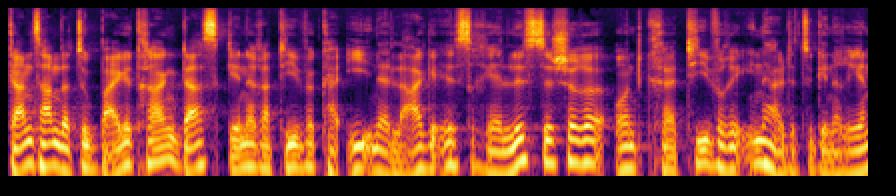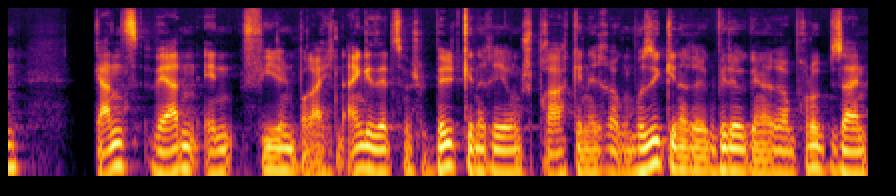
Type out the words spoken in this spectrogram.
ganz haben dazu beigetragen, dass generative KI in der Lage ist, realistischere und kreativere Inhalte zu generieren. Ganz werden in vielen Bereichen eingesetzt, zum Beispiel Bildgenerierung, Sprachgenerierung, Musikgenerierung, Videogenerierung, Produktdesign.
